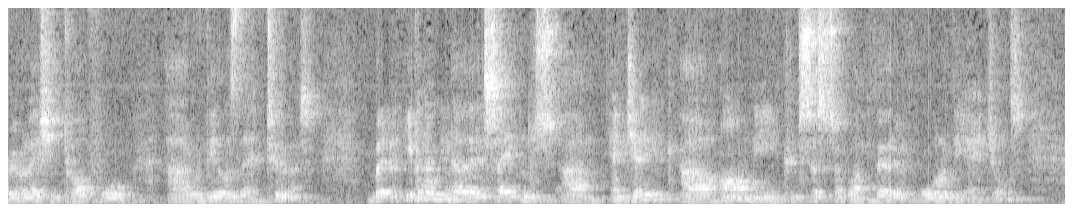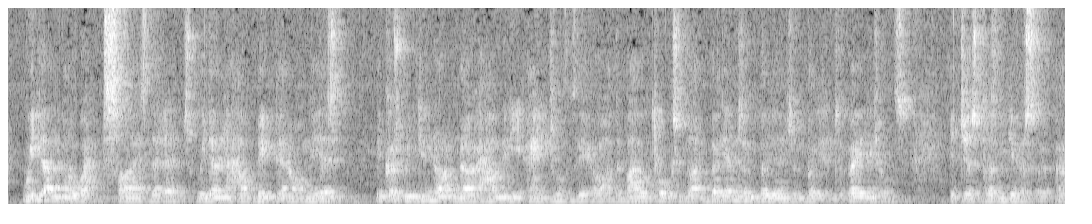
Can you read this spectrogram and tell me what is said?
Revelation 12:4 uh, reveals that to us. But even though we know that Satan's um, angelic uh, army consists of one third of all of the angels, we don't know what size that is. We don't know how big that army is because we do not know how many angels there are. The Bible talks about billions and billions and billions of angels. It just doesn't give us a, a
